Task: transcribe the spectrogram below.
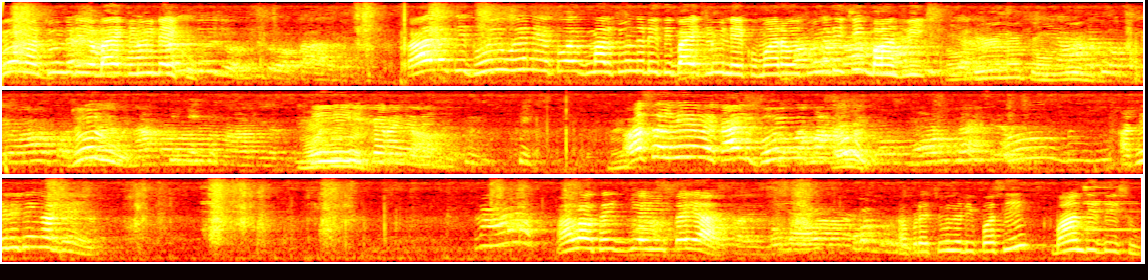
જો મારી ચુંદડીએ બાઇક લઈ નાખ્યું કાલે થી ધોયું હોય ને તો મારે ચુંદડી થી બાઇક લઈ નાખ્યું મારે ચુંદડી ચીમ બાંધવી? જોયું. અસલ હે કાલે ધોયું હોય તો શું? આ ઠેરી ટીંગાડ દે. હાલો થઈ ગયા અહીં તૈયાર. આપણે ચુંદડી પછી બાંધી દઈશું.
